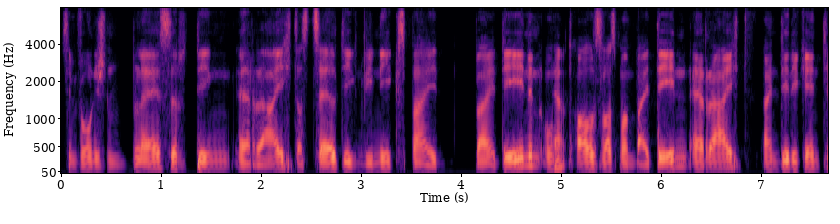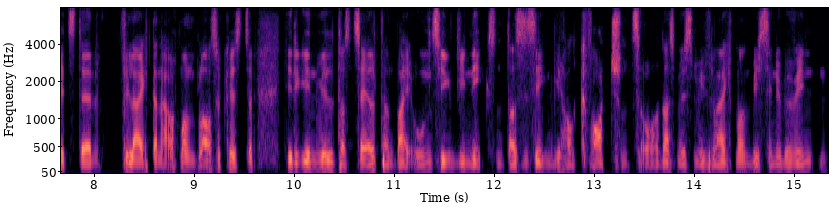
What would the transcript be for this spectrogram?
symphonischen Bläser-Ding erreicht, das zählt irgendwie nichts bei bei denen und ja. alles, was man bei denen erreicht, ein Dirigent jetzt, der vielleicht dann auch mal ein Blasorchester dirigieren will, das zählt dann bei uns irgendwie nichts. Und das ist irgendwie halt Quatsch und so. Das müssen wir vielleicht mal ein bisschen überwinden.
